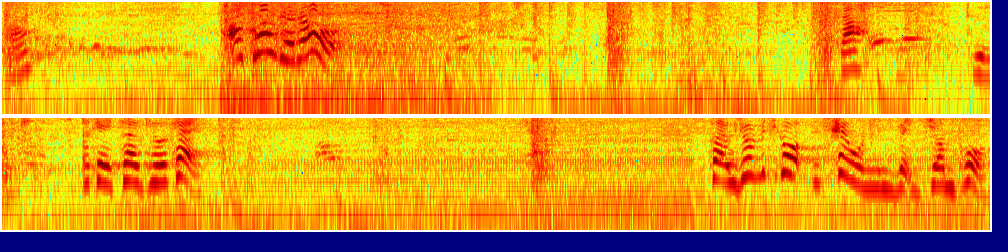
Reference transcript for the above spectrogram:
Huh? I can't get up. That is good. Okay, Peg, you okay? Peg, do you want me to go up this hill and then like, jump off?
